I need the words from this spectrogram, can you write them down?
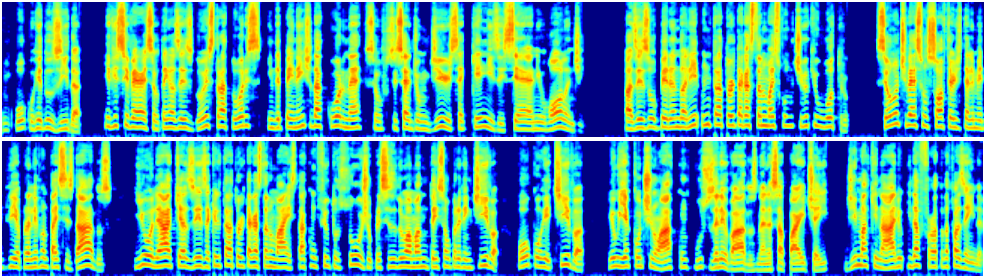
um pouco reduzida. E vice-versa, eu tenho às vezes dois tratores, independente da cor, né, se, eu, se é John Deere, se é Case, se é New Holland, às vezes, operando ali, um trator está gastando mais combustível que o outro. Se eu não tivesse um software de telemetria para levantar esses dados e olhar que às vezes aquele trator está gastando mais, está com filtro sujo, precisa de uma manutenção preventiva ou corretiva, eu ia continuar com custos elevados né, nessa parte aí de maquinário e da frota da fazenda.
